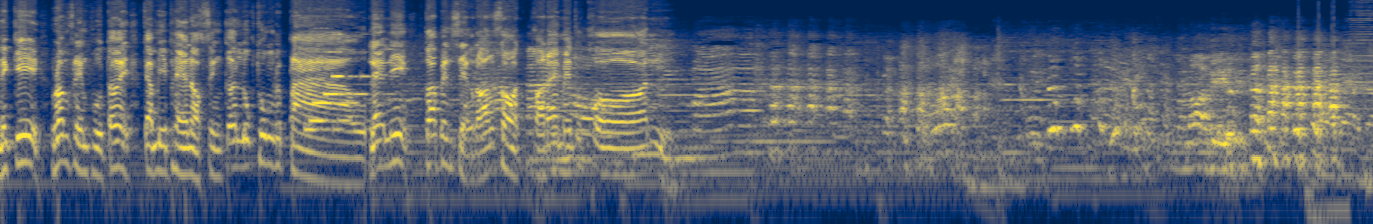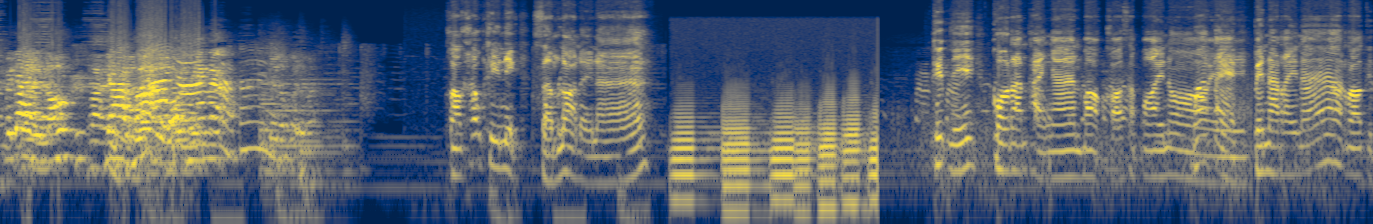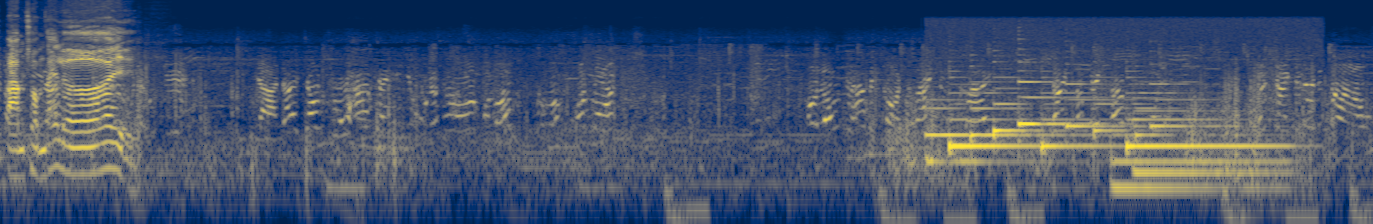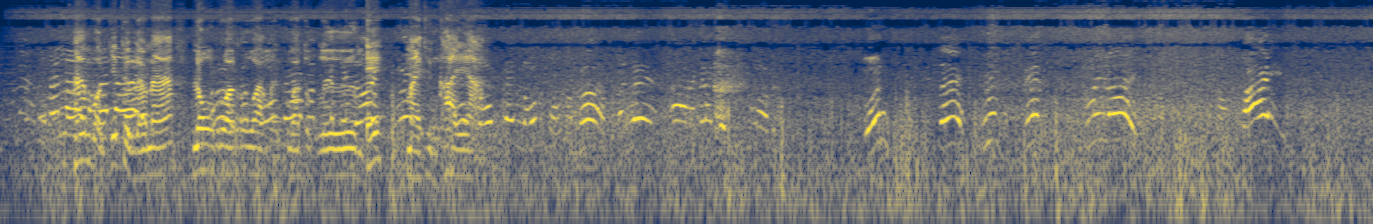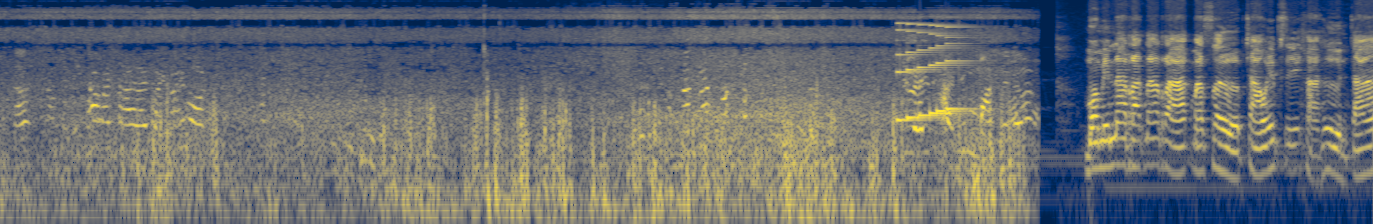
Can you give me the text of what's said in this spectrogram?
นิกกี้ร่วมเฟรมครูเต้ยจะมีแพลนออกซิงเกิลลูกทุ่งหรือเปล่า และนี่ก็เป็นเสียงร้องสดพอได้ไหมทุกคนไม่ได้เลยน้องยากมากร้องเพลงเนี่ยขอเข้าคลินิกเสริมหล่อหน่อยนะ คลิปนี้โครันถ่ายงานบอกขอสปอยหน่อย ว่าแต่เป็นอะไรนะ รอติดตามชมได้เลยอย่าได้เจ้าชู้ห้ามใจที่อยู่นะเธอขอร้องขอร้องขอร้องขอร้องจะห้ามไปก่อนใครใครได้ครับได้ครับไว้ใจจะได้หรือเปล่าห้ามบ่นคิดถึงแล้วนะ ลงรัวรัวเหมือนกลัวตกลืม เอ๊ะ หมายถึงใครอะล้มเป็นล้มสองสามรอบไปเล่นท่าอะไม่ได้ก็ดีกว่าหมุนเซ่วิ่งวิ่งลุยเลยไปนะมีท่าไม่ตายเลยใส่มาให้หมด นี่เลย ถ่ายที่มันเลยนะ โมเมนต์น่ารักน่ารักมาเสิร์ฟชาวเอฟซีขาหื่นจ้า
